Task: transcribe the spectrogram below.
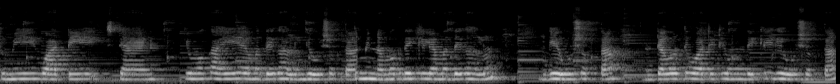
तुम्ही वाटी स्टँड किंवा काही यामध्ये घालून घेऊ शकता. तुम्ही नमक देखील यामध्ये घालून घेऊ शकता. आणि त्यावरती वाटी ठेवून देखील घेऊ शकता.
